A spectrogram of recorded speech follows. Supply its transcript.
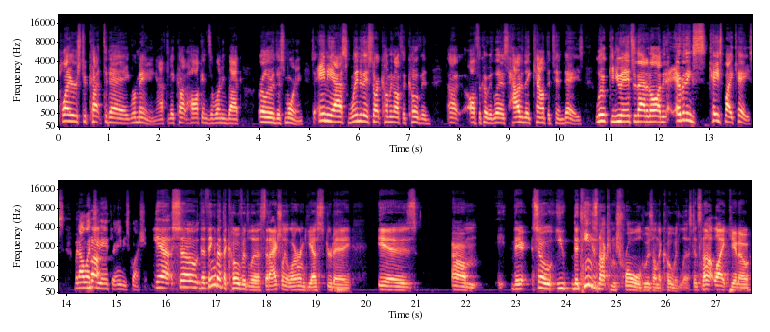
players to cut today remaining after they cut Hawkins, the running back, earlier this morning. So Amy asks, when do they start coming off the COVID uh, off the COVID list? How do they count the 10 days? Luke, can you answer that at all? I mean, everything's case by case but I'll let well, you answer Amy's question. Yeah. So the thing about the COVID list that I actually learned yesterday is, um, there. So you the team does not control who is on the COVID list. It's not like you know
